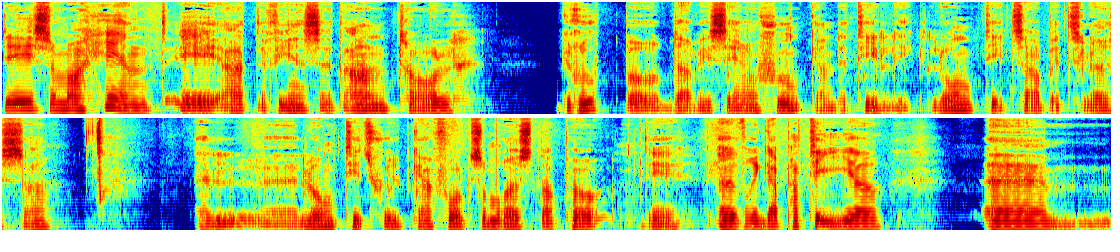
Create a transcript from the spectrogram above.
Det som har hänt är att det finns ett antal grupper där vi ser en sjunkande tillit. Långtidsarbetslösa, långtidssjuka, folk som röstar på övriga partier. Ehm,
